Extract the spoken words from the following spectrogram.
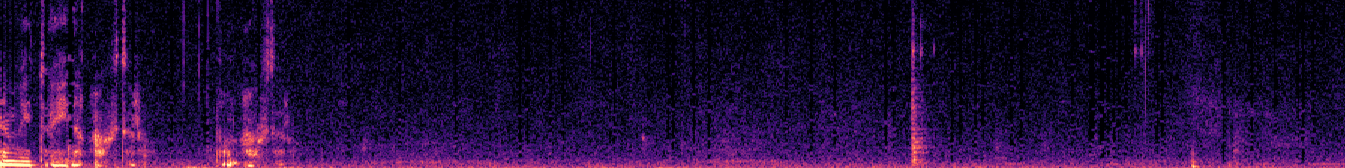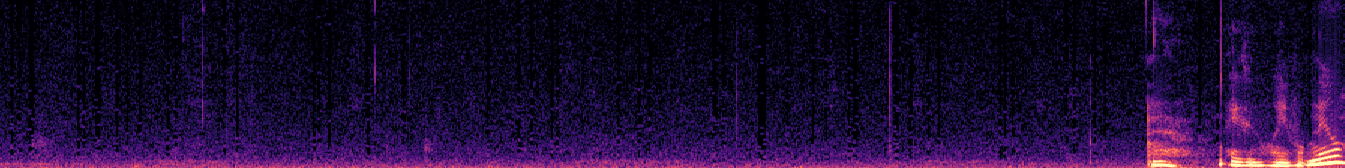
En weer twee naar achter van achter. Nou, deze we even opnieuw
